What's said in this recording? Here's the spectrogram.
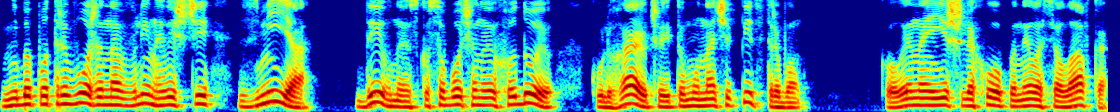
ніби потривожена в лінгвищі змія, дивною скособоченою ходою, кульгаючи й тому, наче підстрибом. Коли на її шляху опинилася лавка,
